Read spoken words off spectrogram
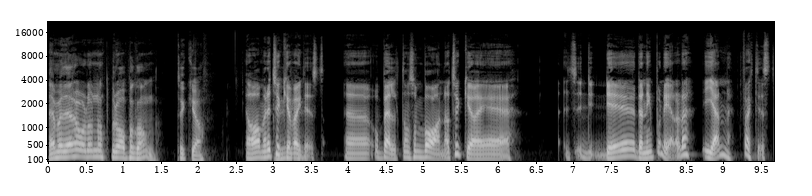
Nej, men där har de något bra på gång, tycker jag. Ja, men det tycker jag Mm. faktiskt. Eh, och Belton som bana tycker jag är... Det, det, den imponerade igen, faktiskt.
